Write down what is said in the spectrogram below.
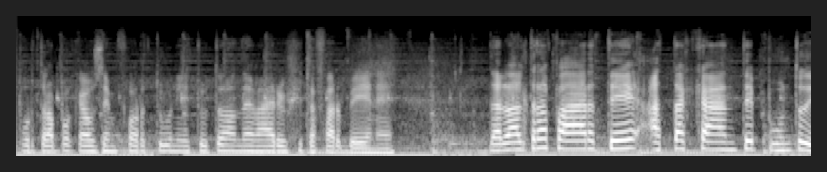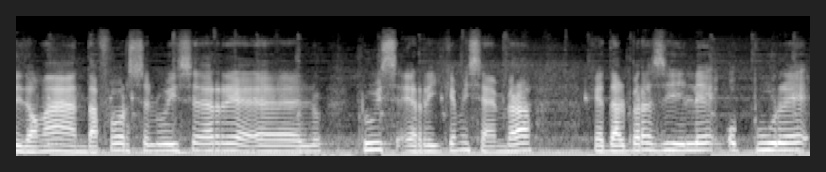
purtroppo causa infortuni e tutto, non è mai riuscito a far bene. Dall'altra parte, attaccante, punto di domanda. Forse Luis, Enri- eh, Luis Enrique mi sembra che è dal Brasile, oppure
